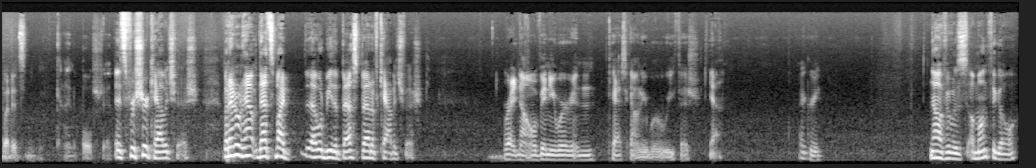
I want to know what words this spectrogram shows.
but it's kind of bullshit. It's for sure cabbage fish. But I don't have. That's my. That would be the best bed of cabbage fish. Right now, of anywhere in Cass County where we fish, Yeah. I agree. Now, if it was a month ago,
